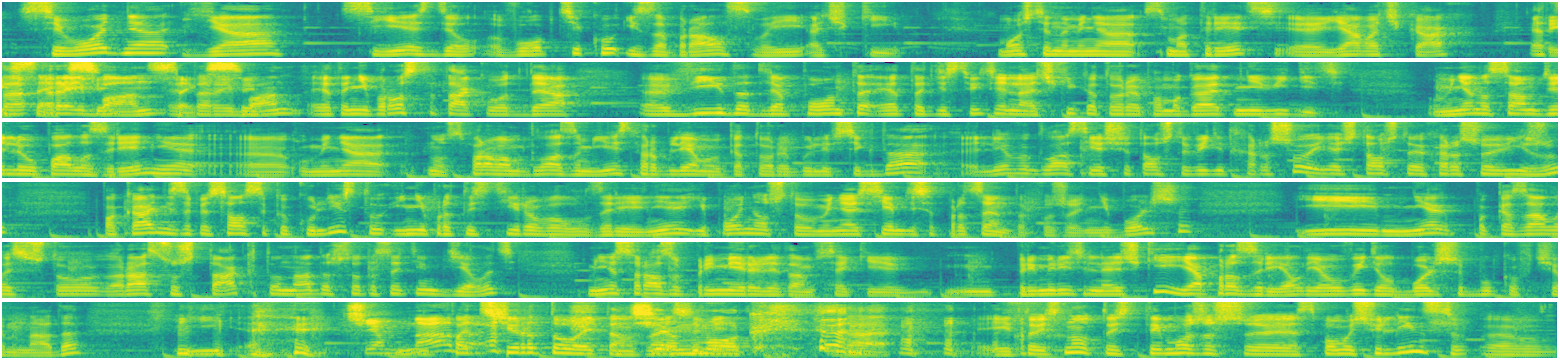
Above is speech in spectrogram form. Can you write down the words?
Сегодня я съездил в оптику и забрал свои очки. Можете на меня смотреть, э, я в очках. Это Ray-Ban, это. Ray-Ban. Это не просто так вот для э, вида, для понта, это действительно очки, которые помогают мне видеть. У меня на самом деле упало зрение, э, у меня, ну, с правым глазом есть проблемы, которые были всегда. Левый глаз я считал, что видит хорошо, и я считал, что я хорошо вижу, пока не записался к окулисту и не протестировал зрение, и понял, что у меня 70% уже, не больше. И мне показалось, что раз уж так, то надо что-то с этим делать. Мне сразу примерили там всякие примирительные очки, я прозрел, я увидел больше букв, чем надо. И Чем надо? под чертой там, Чем знаешь, мог. Да. И то есть, ну, то есть ты можешь э, с помощью линз э,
